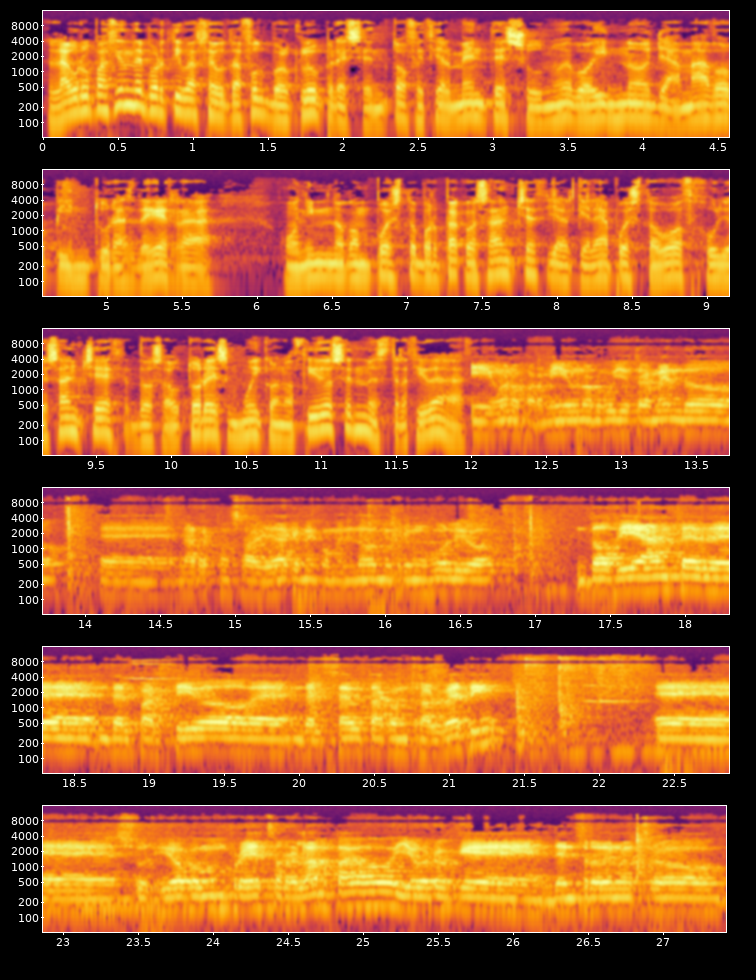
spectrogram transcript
La agrupación deportiva Ceuta Fútbol Club presentó oficialmente su nuevo himno llamado Pinturas de Guerra un himno compuesto por Paco Sánchez y al que le ha puesto voz Julio Sánchez, dos autores muy conocidos en nuestra ciudad. Y bueno, para mí un orgullo tremendo eh, la responsabilidad que me encomendó mi primo Julio dos días antes del partido del Ceuta contra el Betis. Eh, surgió como un proyecto relámpago y yo creo que dentro de nuestro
